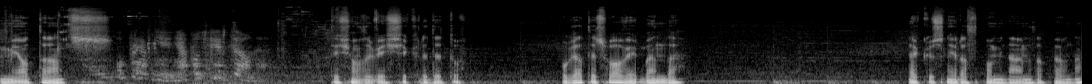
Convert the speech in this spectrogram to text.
Miotacz. Uprawnienia potwierdzone. 1200 kredytów. Bogaty człowiek będę. Jak już nieraz wspominałem zapewne.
